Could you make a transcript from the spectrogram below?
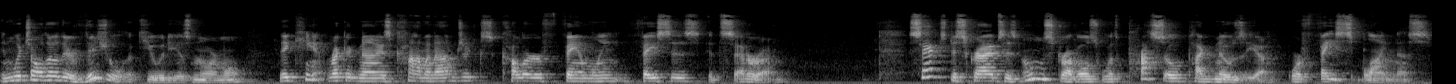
in which, although their visual acuity is normal, they can't recognize common objects, color, family, faces, etc. Sacks describes his own struggles with prosopagnosia, or face blindness,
